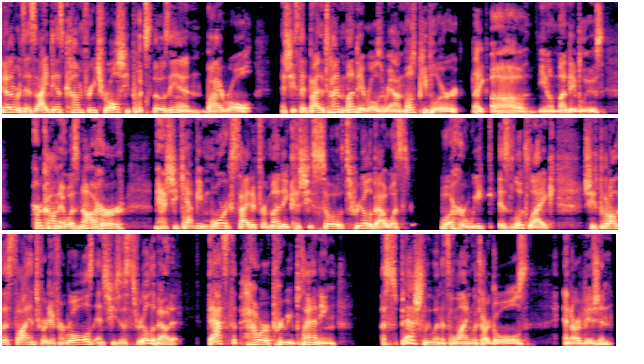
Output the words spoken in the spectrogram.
in other words, as ideas come for each role, she puts those in by role. And she said, by the time Monday rolls around, most people are like, oh, you know, Monday blues. Her comment was not her. Man, she can't be more excited for Monday because she's so thrilled about what's what her week is look like. She's put all this thought into her different roles and she's just thrilled about it. That's the power of pre-week planning, especially when it's aligned with our goals and our vision.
